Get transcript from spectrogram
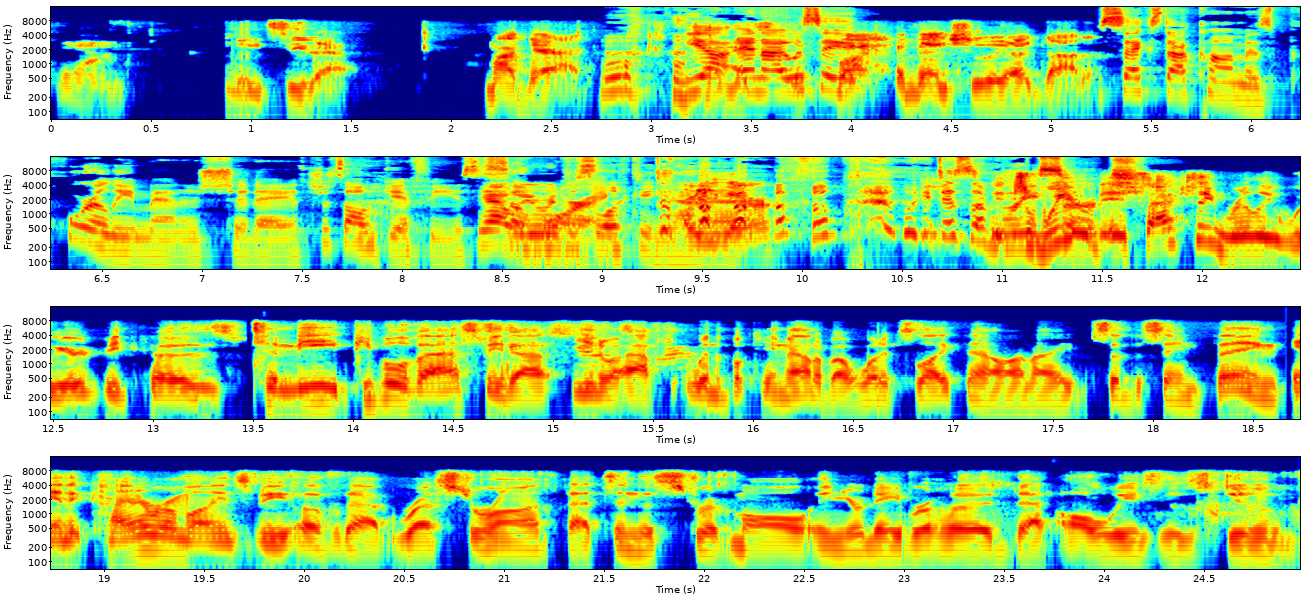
porn. Didn't see that. My bad. Yeah, and I would say But eventually, I got it. sex.com is poorly managed today. It's just all giffies. Yeah, So we were boring. just looking at Are you it. there? we did some It's research. weird. It's actually really weird because to me, people have asked me that, you know, after when the book came out about what it's like now, and I said the same thing. And it kind of reminds me of that restaurant that's in the strip mall in your neighborhood that always is doomed.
